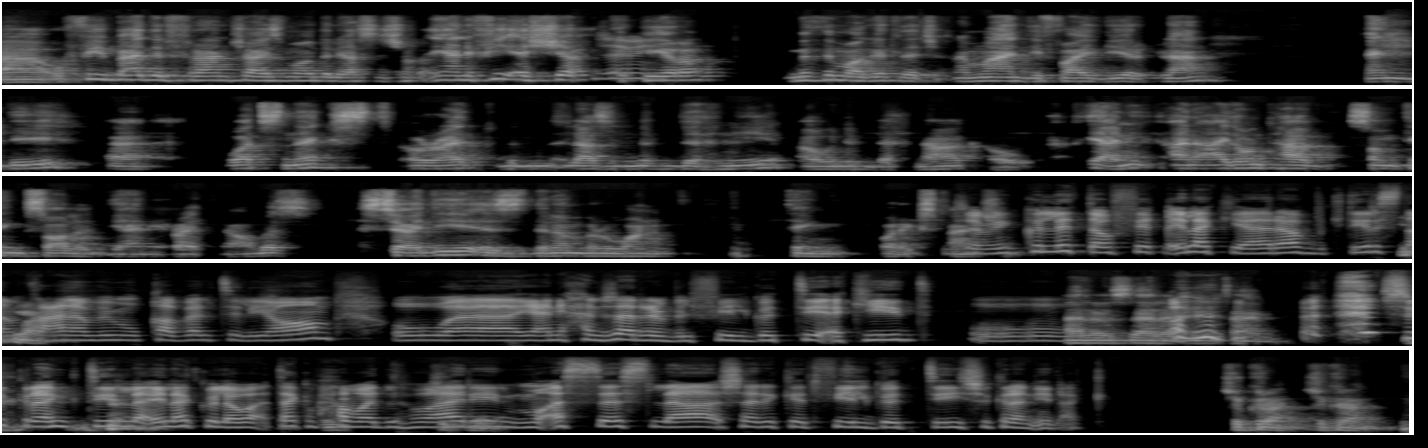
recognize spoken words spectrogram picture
آه، وفي بعد ال franchise model شغال يعني في أشياء جميل. كثيرة. مثل ما قلت لك أنا ما عندي 5 year plan عندي what's next alright لازم نبدأ هني أو نبدأ هناك أو يعني أنا I don't have something solid يعني right now بس السعودية is the number one thing for expansion. جميل. كل التوفيق لك يا رب. كثير استمتعنا بمقابلة اليوم ويعني حنجرب الفيل جوتي أكيد و... أهلا وسهلا شكرا كثير لك ولوقتك. محمد الهواري. المؤسس لشركة فيل جوتي شكرا لك شكرا شكرا.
